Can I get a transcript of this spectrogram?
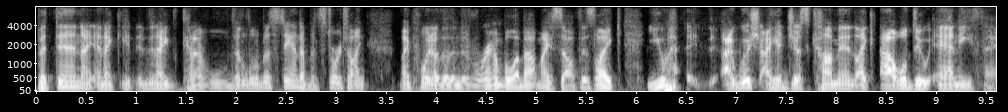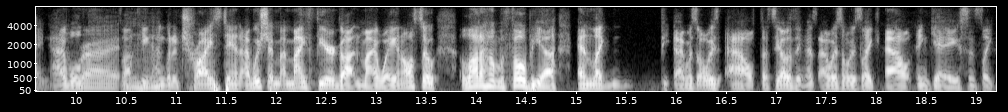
but then I and I then I kind of did a little bit of stand up and storytelling. My point, other than to ramble about myself, is like you. I wish I had just come in like I will do anything. I will Right. fucking. I'm going to try stand. I wish I, my fear got in my way, and also a lot of homophobia and like. I was always out. That's the other thing. is I was always like out and gay since like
